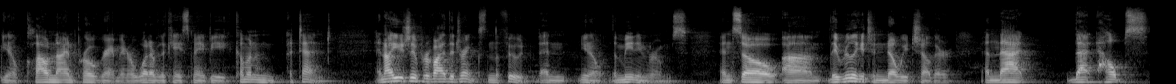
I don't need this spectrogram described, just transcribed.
you know, Cloud Nine programming or whatever the case may be. Come in and attend. And I usually provide the drinks and the food and you know the meeting rooms. And so um, they really get to know each other, and that that helps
